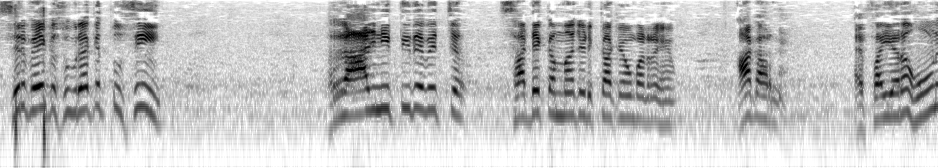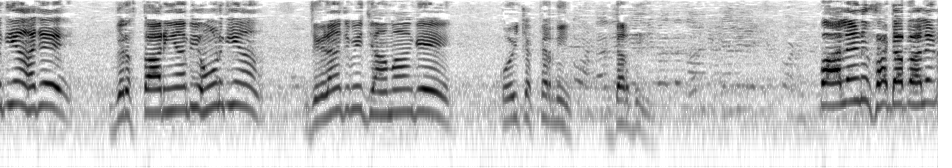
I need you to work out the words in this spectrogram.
ਸਿਰਫ ਇਹ ਕਸੂਰ ਹੈ ਕਿ ਤੁਸੀਂ ਰਾਜਨੀਤੀ ਦੇ ਵਿੱਚ ਸਾਡੇ ਕੰਮਾਂ 'ਚ ਡਿੱਕਾ ਕਿਉਂ ਬਣ ਰਹੇ ਹੋ? ਆਹ ਕਾਰਨ ਹੈ। ਐਫ ਆਈ ਆਰਾਂ ਹੋਣਗੀਆਂ ਹਜੇ। ਗ੍ਰਿਫਤਾਰੀਆਂ ਵੀ ਹੋਣਗੀਆਂ। ਜੇਲ੍ਹਾਂ 'ਚ ਵੀ ਜਾਵਾਂਗੇ, ਕੋਈ ਚੱਕਰ ਨਹੀਂ, ਦਰਦ ਨਹੀਂ। ਪਾ ਲੈਣ, ਸਾਡਾ ਪਾ ਲੈਣ।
